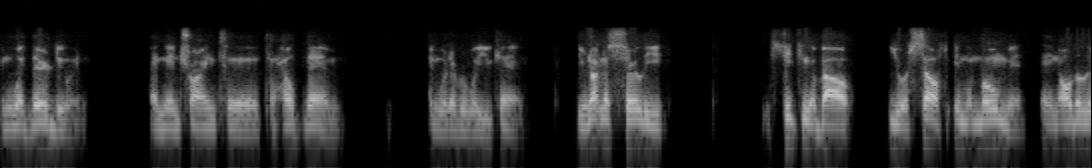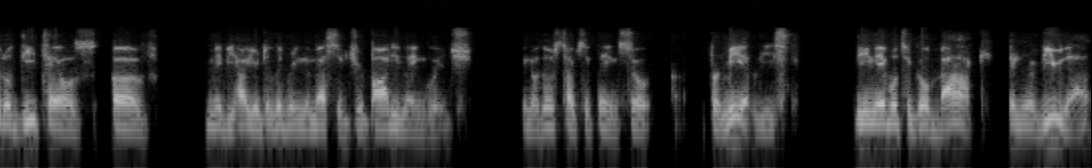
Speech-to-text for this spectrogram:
and what they're doing, and then trying to to help them in whatever way you can. You're not necessarily thinking about yourself in the moment and all the little details of maybe how you're delivering the message, your body language, you know, those types of things. So, uh, for me at least, being able to go back and review that,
